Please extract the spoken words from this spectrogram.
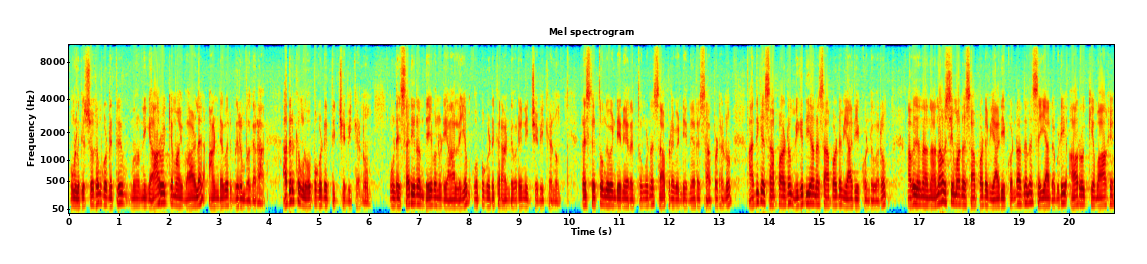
உங்களுக்கு சுகம் கொடுத்து நீங்கள் ஆரோக்கியமாய் வாழ ஆண்டவர் விரும்புகிறார். அதற்கு உங்களை ஒப்பு கொடுத்து செபிக்கணும். உங்களுடைய சரீரம் தேவனுடைய ஆலயம் ஒப்பு கொடுக்கிற ஆண்டவரை நீ செபிக்கணும். ரெஸ்ட்டு தூங்க வேண்டிய நேரம் தூங்கணும் சாப்பிட வேண்டிய நேரம் சாப்பிடணும். அதிக சாப்பாடும் மிகுதியான சாப்பாடும் வியாதியை கொண்டு வரும். அது நான் அனாவசியமான சாப்பாடு வியாதியை கொண்டு அதெல்லாம் செய்யாதபடி ஆரோக்கியமாக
